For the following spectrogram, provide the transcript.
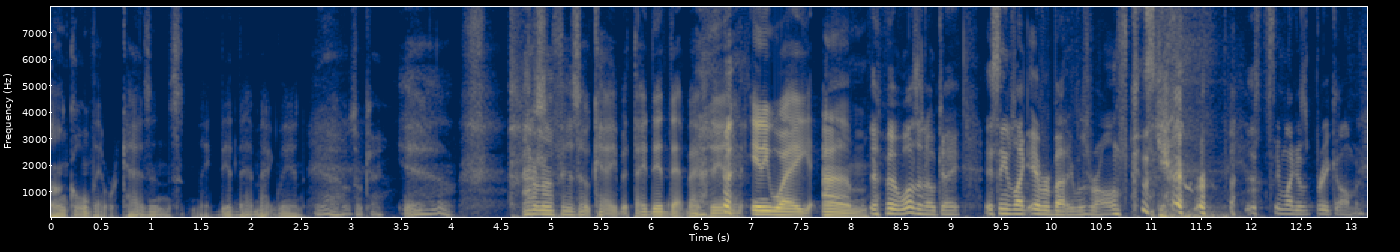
uncle. They were cousins. They did that back then. Yeah, it was okay. Yeah. I don't know if it was okay, but they did that back then. anyway, um, If it wasn't okay, it seems like everybody was wrong because Yeah. it seemed like it was pretty common.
